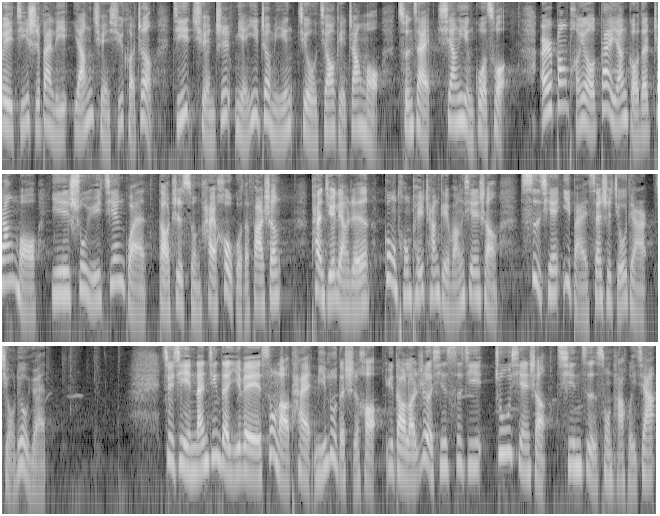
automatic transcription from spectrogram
未及时办理养犬许可证及犬只免疫证明就交给张某，存在相应过错。而帮朋友代养狗的张某因疏于监管，导致损害后果的发生，判决两人共同赔偿给王先生四千一百三十九点九六元。最近，南京的一位宋老太迷路的时候，遇到了热心司机朱先生亲自送她回家，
